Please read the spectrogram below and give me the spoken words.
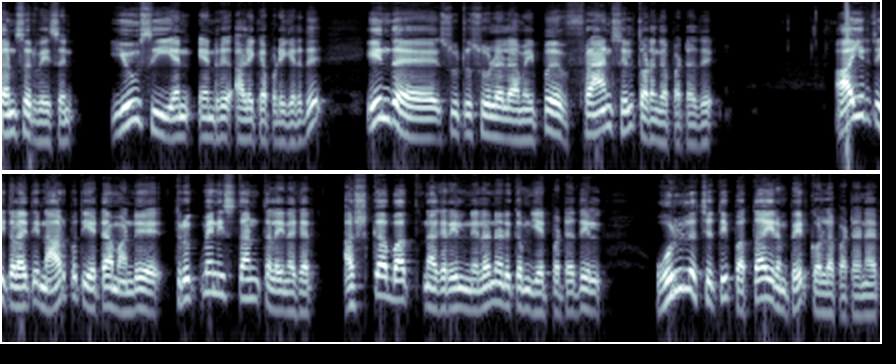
conservation UCN என்று அழைக்கப்படுகிறது. இந்த சுற்றுச்சூழல் அமைப்பு பிரான்சில் தொடங்கப்பட்டது. ஆயிரத்தி தொள்ளாயிரத்தி நாற்பத்தி எட்டாம் ஆண்டு துருக்மெனிஸ்தான் தலைநகர் அஷ்காபாத் நகரில் நிலநடுக்கம் ஏற்பட்டதில் ஒரு லட்சத்தி பத்தாயிரம் பேர் கொல்லப்பட்டனர்.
